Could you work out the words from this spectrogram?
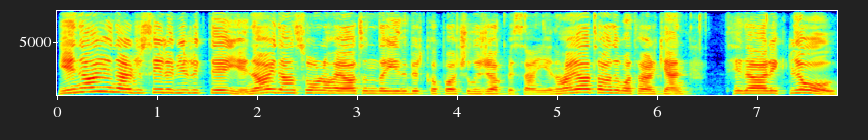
yeni ay enerjisiyle birlikte yeni aydan sonra hayatında yeni bir kapı açılacak ve sen yeni hayata adım atarken tedarikli ol.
